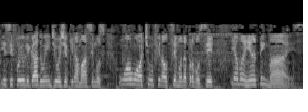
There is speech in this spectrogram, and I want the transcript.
Esse foi o Ligado End hoje aqui na Máximos. Um, um ótimo final de semana para você e amanhã tem mais.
